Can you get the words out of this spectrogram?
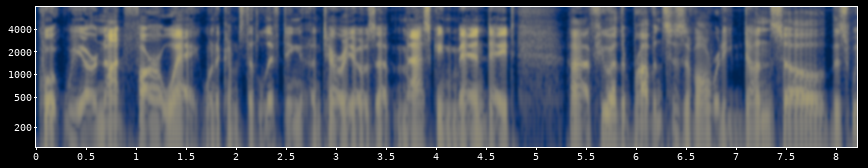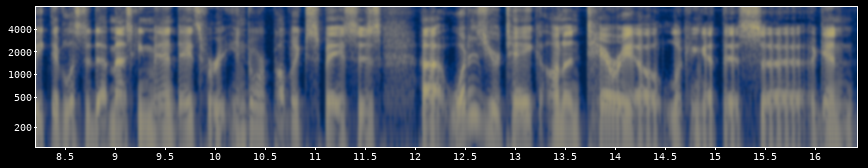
"quote We are not far away when it comes to lifting Ontario's uh, masking mandate." Uh, a few other provinces have already done so. This week, they've listed uh, masking mandates for indoor public spaces. Uh, what is your take on Ontario looking at this? Uh, again,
